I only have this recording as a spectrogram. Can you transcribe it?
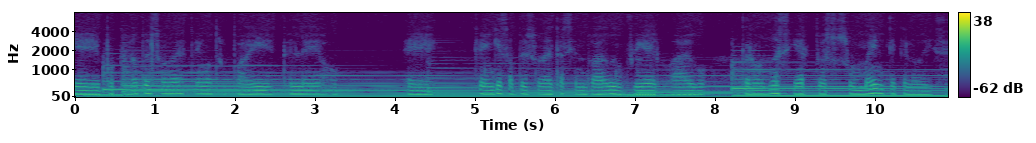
que porque una persona esté en otro país, esté lejos, eh, creen que esa persona está haciendo algo infiel o algo, pero no es cierto, eso es su mente que lo dice.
